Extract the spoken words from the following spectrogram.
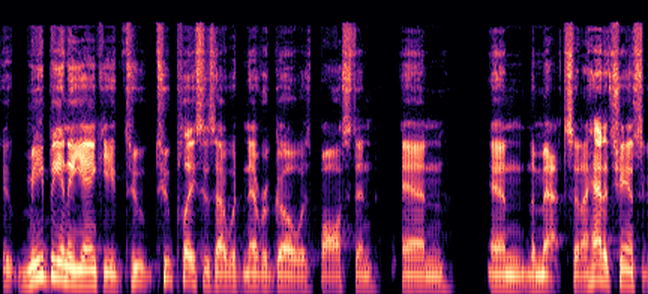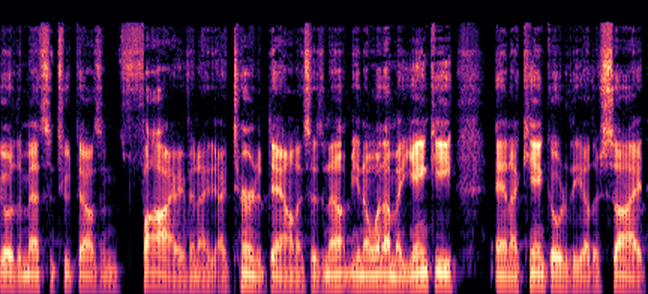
It, me being a Yankee, two two places I would never go is Boston and and the Mets. And I had a chance to go to the Mets in 2005 and I, I, turned it down. I says, no, you know what? I'm a Yankee and I can't go to the other side.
